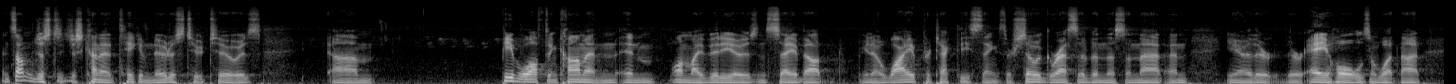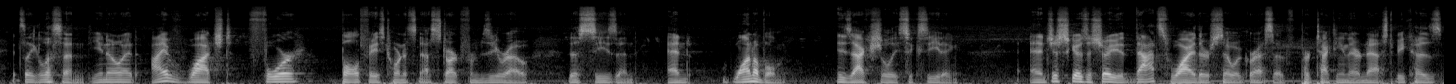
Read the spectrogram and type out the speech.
and something just to just kind of take a notice to too is um, people often comment in, in, on my videos and say about you know why protect these things? They're so aggressive and this and that and you know they're they're a-holes and whatnot. It's like listen you know what? I've watched four bald-faced hornets nests start from zero this season and one of them is actually succeeding. And it just goes to show you that's why they're so aggressive protecting their nest because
